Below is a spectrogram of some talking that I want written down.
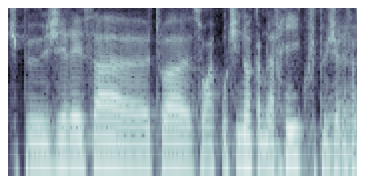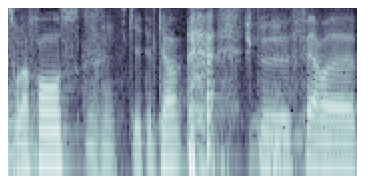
je peux gérer ça, euh, tu vois, sur un continent comme l'Afrique, ou je peux gérer ça Mhm. sur la France, ce qui a été le cas. je peux faire ple-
